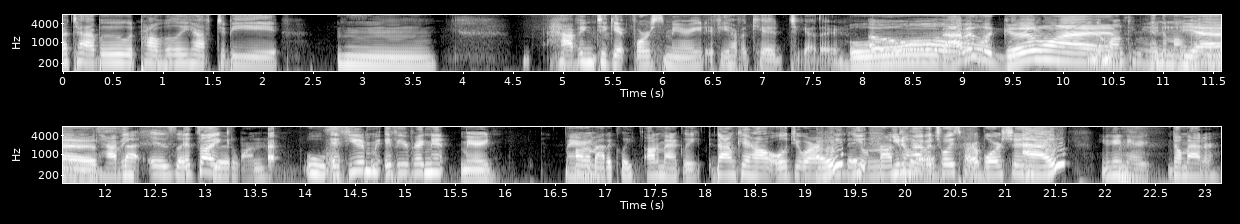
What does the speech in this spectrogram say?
a taboo would probably have to be mm, having to get forced married if you have a kid together. Oh, that is a good one. in the Hmong community. In the Hmong Yes. community, having that is a It's like, one. uh, if you're if you're pregnant, married, married. automatically. automatically. Don't care how old you are. Oh, you they do not you don't have a choice for abortion. Out. You're getting married. Don't matter.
